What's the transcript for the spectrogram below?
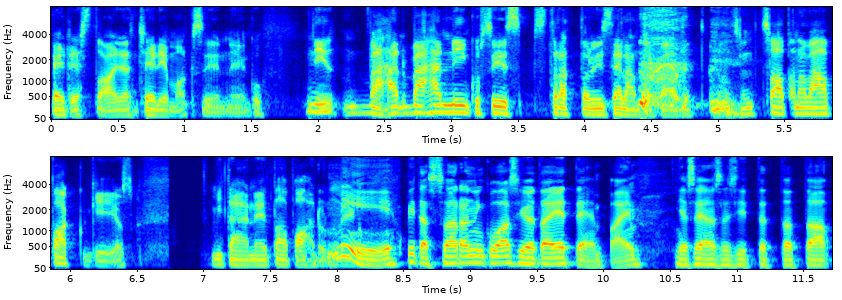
Pedestaan ja Jedimaxiin, niin, kuin, niin vähän, vähän niin kuin siis Strattonin selän takaa, mutta on se nyt saatana vähän pakkokin, jos mitään ei tapahdu. niin, pitäisi saada niin kuin, asioita eteenpäin. Ja sehän se sitten, tota,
